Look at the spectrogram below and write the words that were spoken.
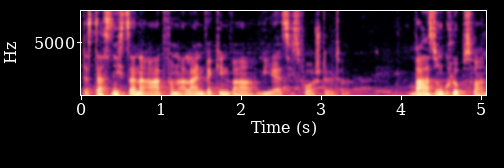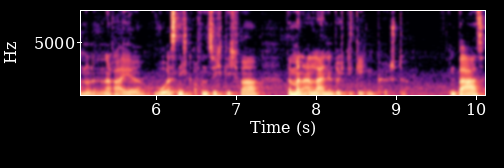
dass das nicht seine Art von allein weggehen war, wie er es sich vorstellte. Bars und Clubs waren nun in der Reihe, wo es nicht offensichtlich war, wenn man alleine durch die Gegend pirschte. In Bars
